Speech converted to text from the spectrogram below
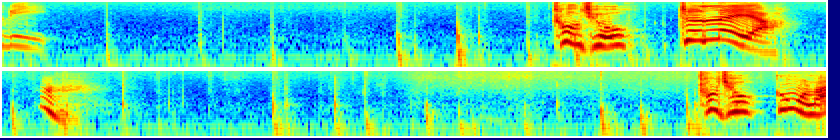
理。臭球，真累呀。嗯。臭球，跟我来。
